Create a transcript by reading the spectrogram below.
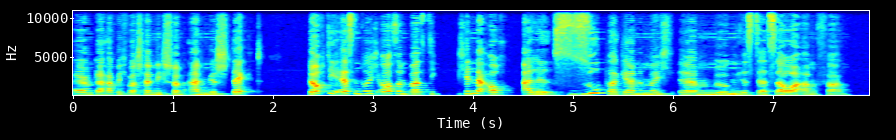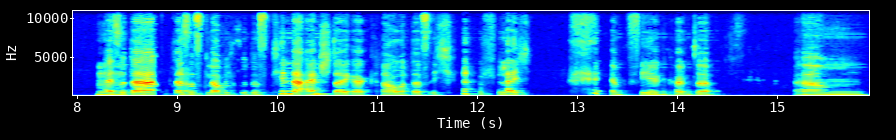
ähm, da habe ich wahrscheinlich schon angesteckt. Doch, die essen durchaus und was die Kinder auch alle super gerne möch, äh, mögen, ist der Sauerampfer. Mhm. Also da, das ja. ist, glaube ich, so das Kindereinsteigerkraut, das ich vielleicht empfehlen könnte. Ähm,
